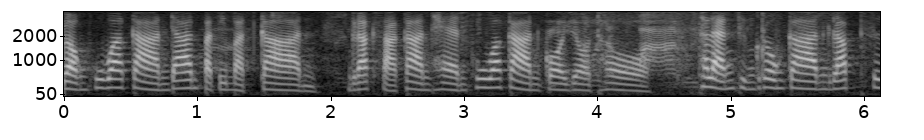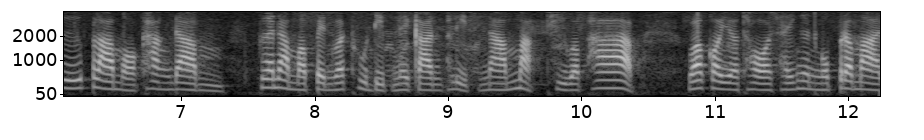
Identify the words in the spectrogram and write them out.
รองผู้ว่าการด้านปฏิบัติการ รักษาการแทนผู้ว่าการกยท แถลงถึงโครงการรับซื้อปลาหมอคางดำเพื่อนำมาเป็นวัตถุดิบในการผลิตน้ำหมักชีวภาพ ว่ากยทใช้เงินงบประมาณ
